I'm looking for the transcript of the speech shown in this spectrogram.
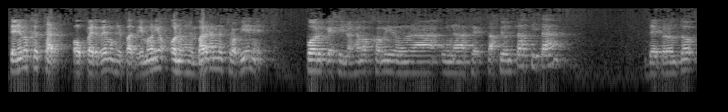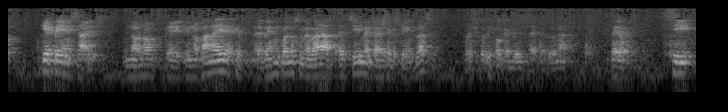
Tenemos que estar o perdemos el patrimonio o nos embargan nuestros bienes. Porque si nos hemos comido una, una aceptación tácita, de pronto, ¿qué pensáis? No, no, que, nos van a ir, es que de vez en cuando se me va a echar y me parece que estoy en clase. Por eso dijo que pensáis, perdonad. Pero si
